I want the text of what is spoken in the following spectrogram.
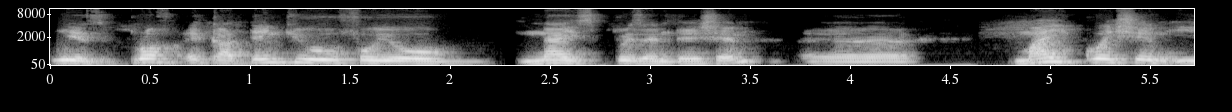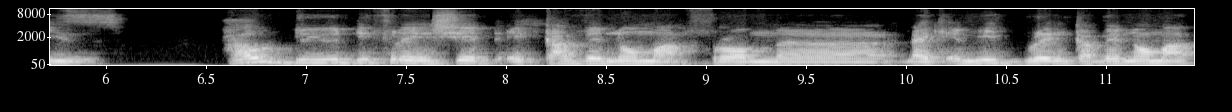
Yes, Prof. Eka, thank you for your nice presentation. Uh, my question is, how do you differentiate a cavernoma from uh, like a midbrain cavernoma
